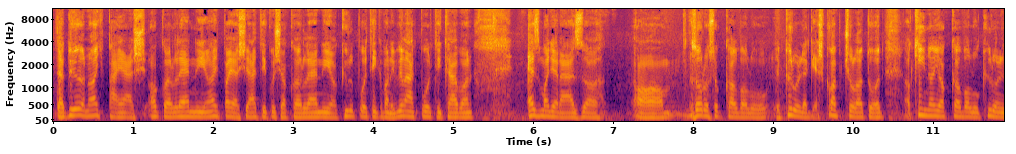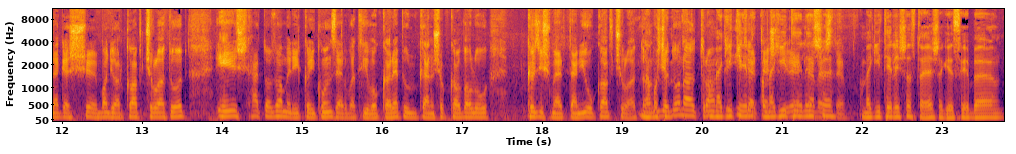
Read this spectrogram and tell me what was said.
Tehát ő a nagypályás akar lenni, nagypályás játékos akar lenni a külpolitikában, a világpolitikában. Ez magyarázza a, az oroszokkal való különleges kapcsolatot, a kínaiakkal való különleges magyar kapcsolatot, és hát az amerikai konzervatívokkal, republikánusokkal való közismerten jó kapcsolat. Na most a Donald Trump a, megítél, a, megítélése, a megítélés az teljes egészében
